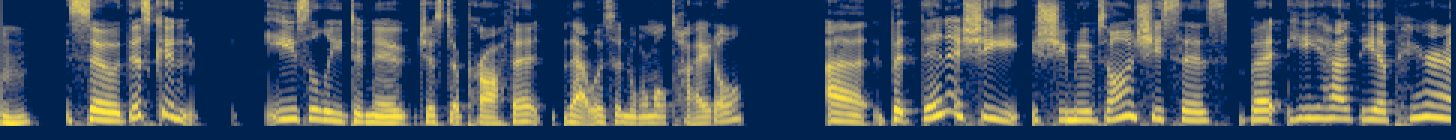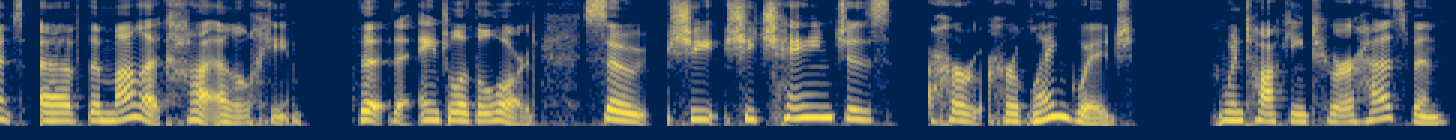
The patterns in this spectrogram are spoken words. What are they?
Mhm. So this could easily denote just a prophet. That was a normal title. Uh, but then as she she moves on, she says, but he had the appearance of the Malach ha Elohim, the, the angel of the Lord. So she she changes her her language when talking to her husband.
